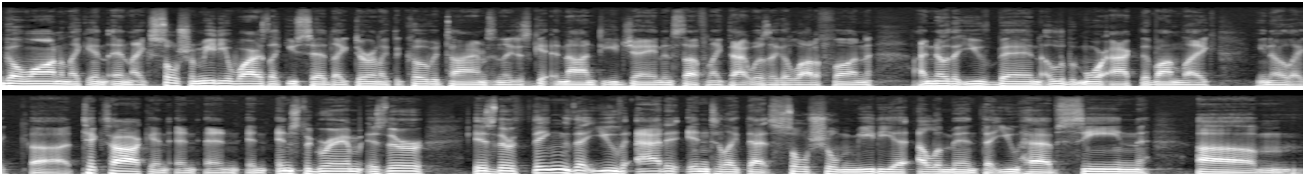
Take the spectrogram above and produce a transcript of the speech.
go on and like in, and like social media wise, like you said, like during like the COVID times and like just getting on DJing and stuff, and like that was like a lot of fun. I know that you've been a little bit more active on like you know like uh, TikTok and and and and Instagram. Is there is there things that you've added into like that social media element that you have seen? Um,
